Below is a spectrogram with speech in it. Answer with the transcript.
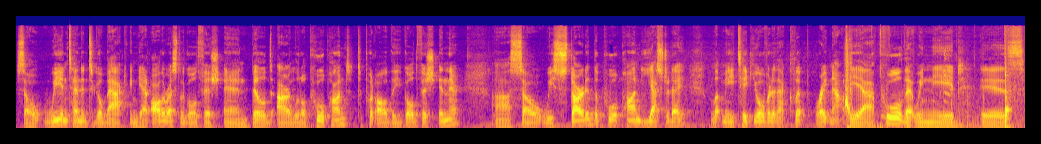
So we intended to go back and get all the rest of the goldfish and build our little pool pond to put all the goldfish in there. Uh, so we started the pool pond yesterday. Let me take you over to that clip right now. The uh, pool that we need is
